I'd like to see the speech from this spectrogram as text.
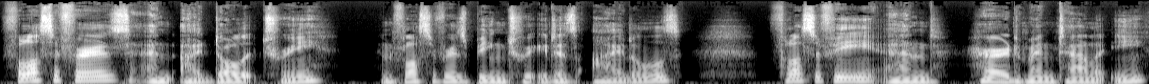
philosophers and idolatry, and philosophers being treated as idols, philosophy and herd mentality,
